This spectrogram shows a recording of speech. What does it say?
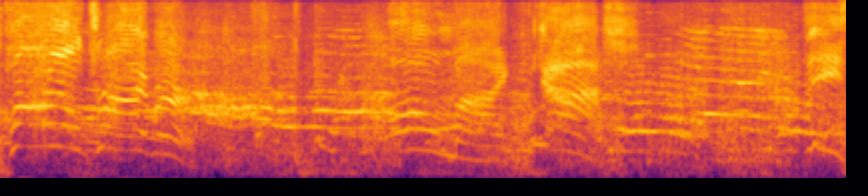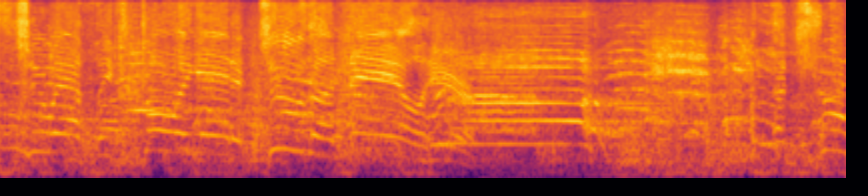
Pile driver! Oh my gosh! These two athletes going at it to the nail here. The true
